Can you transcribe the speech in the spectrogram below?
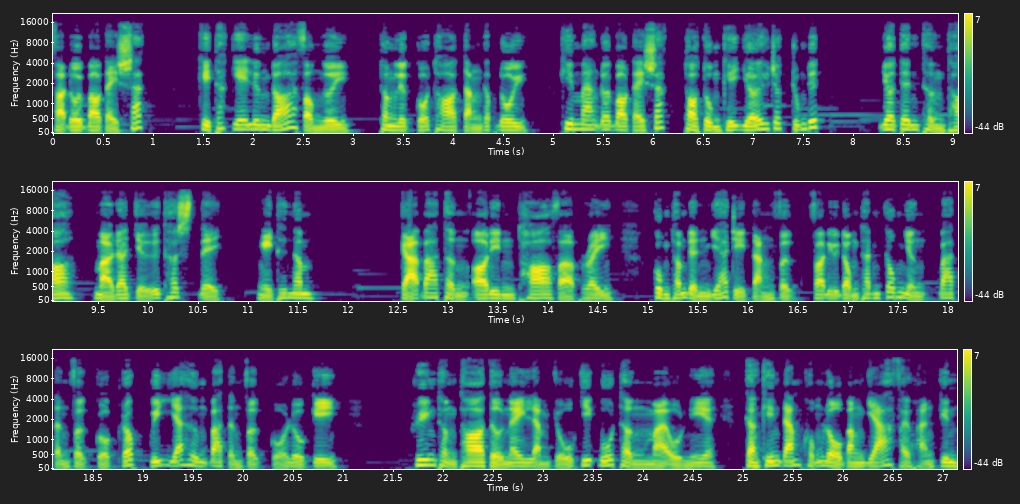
và đôi bao tay sắt. Khi thắt dây lưng đó vào người, thần lực của Thor tăng gấp đôi. Khi mang đôi bao tay sắt, Thor tung khí giới rất trúng đích. Do tên thần Thor mà ra chữ Thursday, ngày thứ năm. Cả ba thần Odin, Thor và Bray cùng thẩm định giá trị tặng vật và đều đồng thanh công nhận ba tặng vật của Brock quý giá hơn ba tặng vật của Loki. Riêng thần Thor từ nay làm chủ chiếc búa thần Mjolnir càng khiến đám khổng lồ băng giá phải hoảng kinh.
